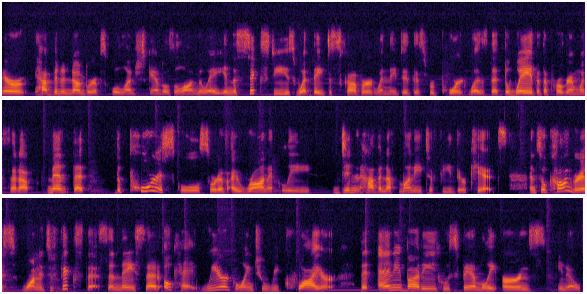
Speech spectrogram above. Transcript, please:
there have been a number of school lunch scandals along the way. In the 60s, what they discovered when they did this report was that the way that the program was set up meant that the poorest schools, sort of ironically, didn't have enough money to feed their kids. And so Congress wanted to fix this. And they said, okay, we are going to require that anybody whose family earns, you know,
